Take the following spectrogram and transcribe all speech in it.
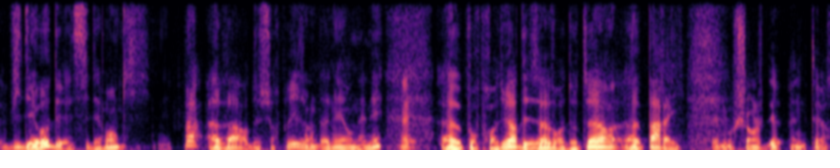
Video, décidément qui n'est pas avare de surprises hein, d'année en année, Ouais. euh, pour produire des œuvres d'auteurs euh, pareilles. Ça nous change de Hunters.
